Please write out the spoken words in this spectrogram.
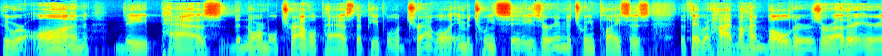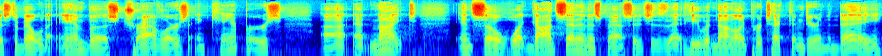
who were on the paths, the normal travel paths that people would travel in between cities or in between places, that they would hide behind boulders or other areas to be able to ambush travelers and campers uh, at night. And so, what God said in this passage is that He would not only protect them during the day,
